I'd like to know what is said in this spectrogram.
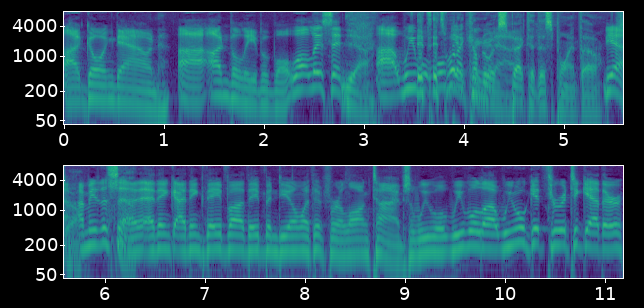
uh, going down, uh, unbelievable. Well, listen, Yeah. uh, we it's, it's we'll what I come to out. expect at this point, though. Yeah, So, I mean, listen, I I think I think they've uh, they've been dealing with it for a long time. So we will we will uh, we will get through it together.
